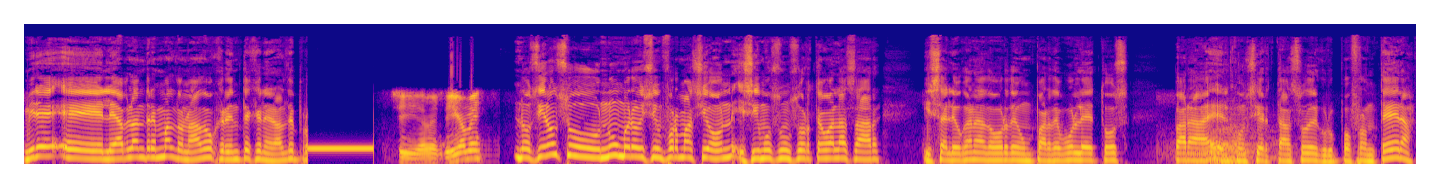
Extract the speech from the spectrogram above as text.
Mire, eh, le habla Andrés Maldonado, gerente general de... Sí, a ver, dígame. Nos dieron su número y su información, hicimos un sorteo al azar y salió ganador de un par de boletos para el conciertazo del Grupo Frontera.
